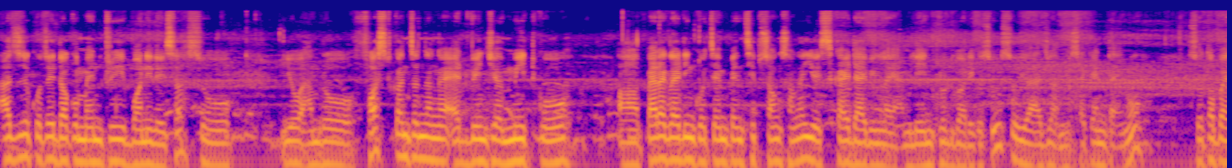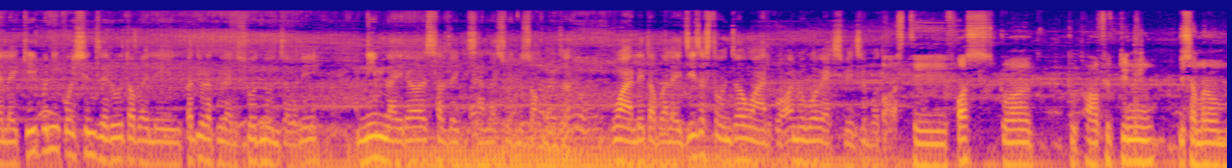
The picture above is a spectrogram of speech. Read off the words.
आजको चाहिँ डकुमेन्ट्री बनिँदैछ। सो यो हाम्रो फर्स्ट कञ्चनजङ्घा एडभेन्चर मिटको प्याराग्लाइडिङको च्याम्पियनसिप सँगसँगै यो स्काई डाइभिङलाई हामीले इन्क्लुड गरेको छौँ। सो यो आज हाम्रो सेकेन्ड टाइम हो। सो तपाईँहरूलाई केही पनि क्वेसन्सहरू तपाईँले कतिवटा कुराहरू सोध्नुहुन्छ भने निमलाई र सर्जय किसानलाई सोध्नु सक्नुहुन्छ। उहाँहरूले तपाईँलाई जे जस्तो हुन्छ उहाँहरूको अनुभव एक्सपिरियन्स चाहिँ बताउ अस्ति फर्स्ट फिफ्टिन डिसेम्बरमा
